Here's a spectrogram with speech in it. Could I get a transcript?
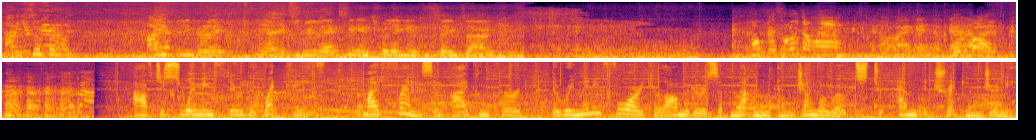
How do you feel? How I'm feeling great. Yeah, it's relaxing and thrilling at the same time. Một cái suối trong After swimming through the wet cave, my friends and I conquered the remaining four kilometers of mountain and jungle roads to end the trekking journey.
